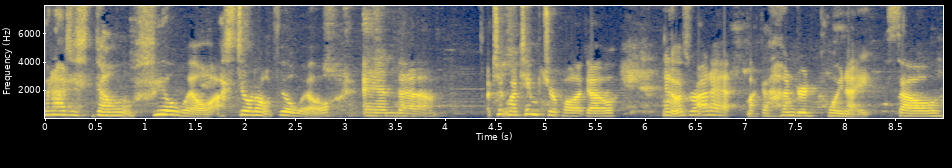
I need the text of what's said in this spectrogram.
but I just don't feel well. I still don't feel well. And uh, I took my temperature a while ago, and it was right at like 100.8. So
